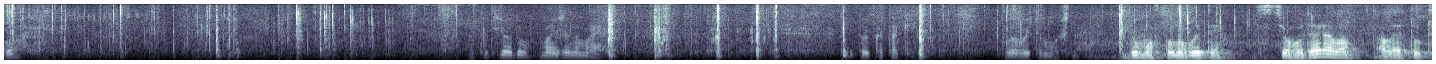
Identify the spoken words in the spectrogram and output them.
Ого. А тут льоду майже немає. Тут тільки так і ловити можна. Думав половити з цього дерева, але тут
